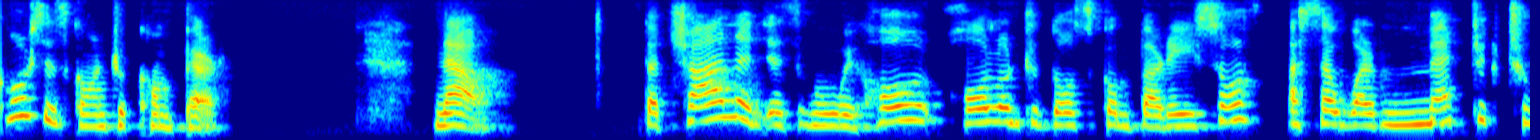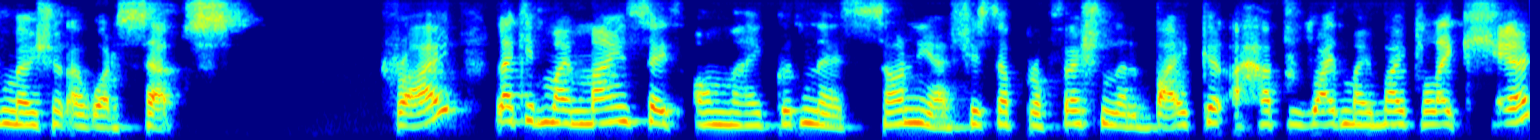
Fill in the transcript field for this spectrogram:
course, is going to compare. Now, The challenge is when we hold, hold on to those comparisons as our metric to measure ourselves right? Like if my mind says, oh my goodness, Sonya, she's a professional biker. I have to ride my bike like her.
